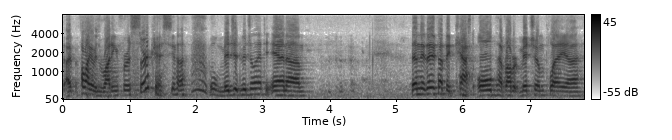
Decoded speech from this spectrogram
I felt like I was writing for a circus, you know, a little midget vigilante. And um, then they, they, thought they'd cast old, have Robert Mitchum play uh,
